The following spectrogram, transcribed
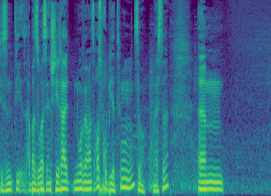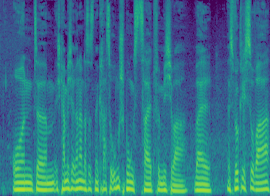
die sind, die, aber sowas entsteht halt nur, wenn man es ausprobiert. Mhm. So, weißt du? Ähm, und ähm, ich kann mich erinnern, dass es eine krasse Umschwungszeit für mich war, weil es wirklich so war,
